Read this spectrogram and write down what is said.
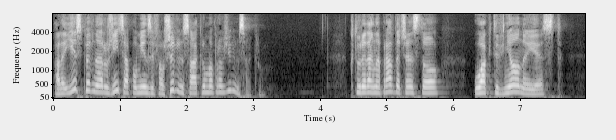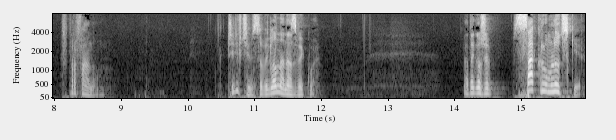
ale jest pewna różnica pomiędzy fałszywym sakrum a prawdziwym sakrum które tak naprawdę często uaktywnione jest w profanum. Czyli w czymś, co wygląda na zwykłe. Dlatego, że sakrum ludzkie,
